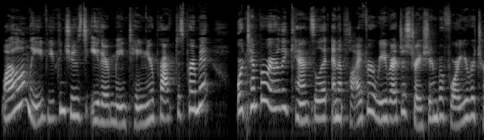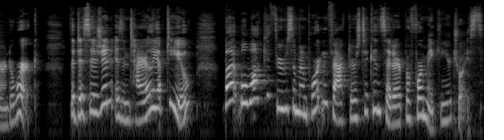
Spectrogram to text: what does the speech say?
While on leave, you can choose to either maintain your practice permit or temporarily cancel it and apply for re registration before you return to work. The decision is entirely up to you, but we'll walk you through some important factors to consider before making your choice.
